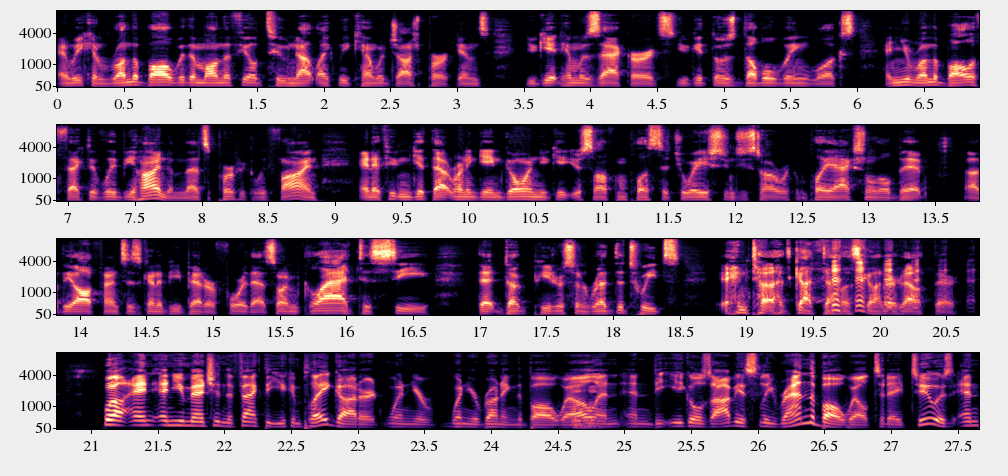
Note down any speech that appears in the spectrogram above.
and we can run the ball with him on the field too, not like we can with Josh Perkins. You get him with Zach Ertz, you get those double wing looks, and you run the ball effectively behind him. That's perfectly fine. And if you can get that running game going, you get yourself in plus situations, you start working play action a little bit, uh, the offense is going to be better for that. So I'm glad to see that Doug Pederson read the tweets and uh, got Dallas Goedert out there. Well, and, and you mentioned the fact that you can play Goedert when you're when you're running the ball well, mm-hmm. and, and the Eagles obviously ran the ball well today too. Is and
